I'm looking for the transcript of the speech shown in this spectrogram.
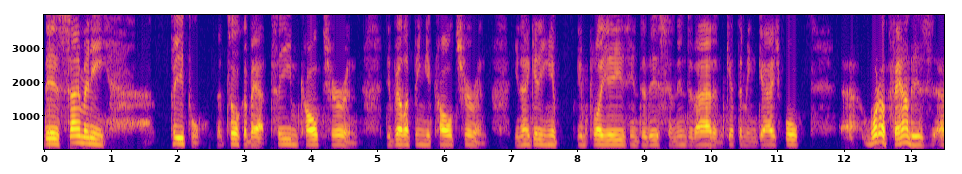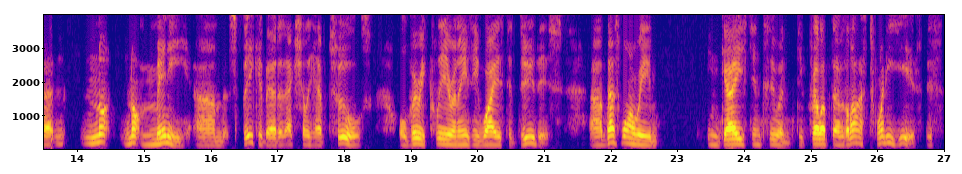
There's so many people that talk about team culture and developing your culture and you know getting your employees into this and into that and get them engaged. Well, uh, what I've found is uh, not not many um, that speak about it actually have tools or very clear and easy ways to do this. Uh, that's why we engaged into and developed over the last 20 years this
